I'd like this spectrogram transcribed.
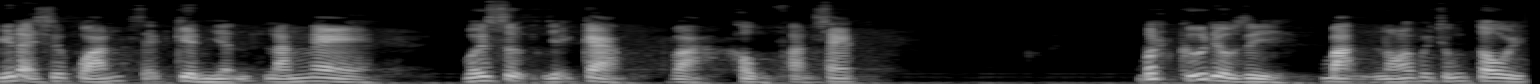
phía đại sứ quán sẽ kiên nhẫn lắng nghe với sự nhạy cảm và không phán xét. Bất cứ điều gì bạn nói với chúng tôi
